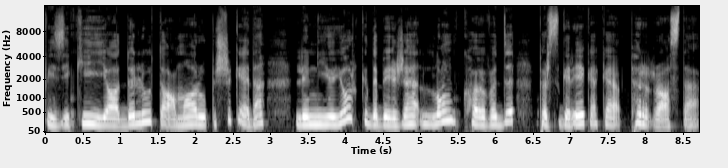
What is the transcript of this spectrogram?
فیزیکی یا دلو تامار و پشکه ده لنیویورک ده بیجه لونگ کووید پرسگریکه که پر راسته.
